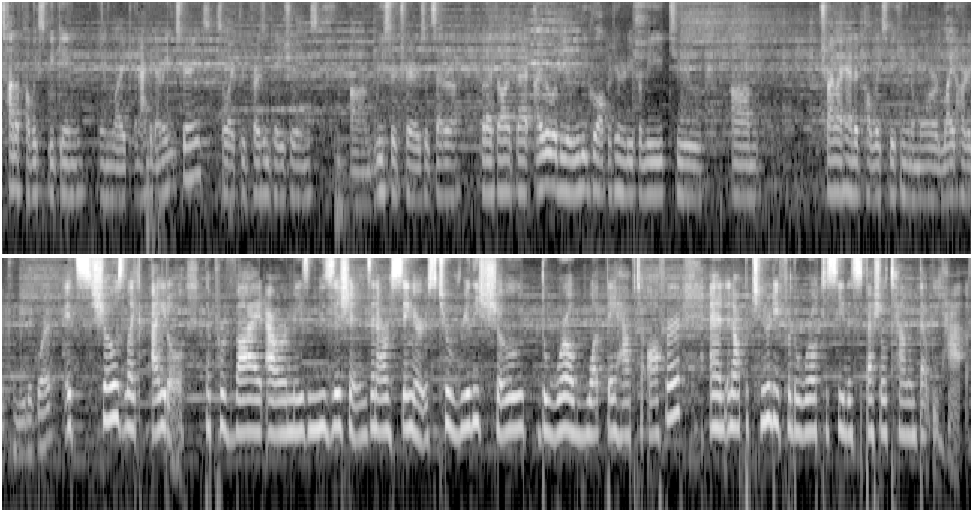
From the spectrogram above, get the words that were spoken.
ton of public speaking in like an academic experience, so like through presentations, um, research fairs, etc. But I thought that Idol would be a really cool opportunity for me to um, try my hand at public speaking in a more lighthearted, comedic way. It's shows like Idol that provide our amazing musicians and our singers to really show the world what they have to offer and an opportunity for the world to see the special talent that we have.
